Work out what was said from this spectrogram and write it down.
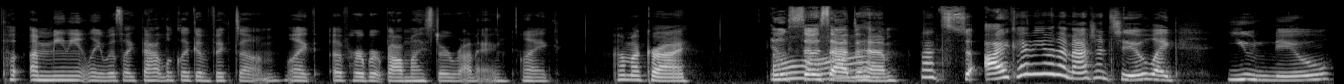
put, immediately was like, that looked like a victim, like of Herbert Baumeister running. Like, I'm gonna cry. it was so sad to him. That's so, I couldn't even imagine too. Like you knew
